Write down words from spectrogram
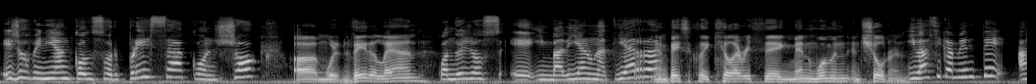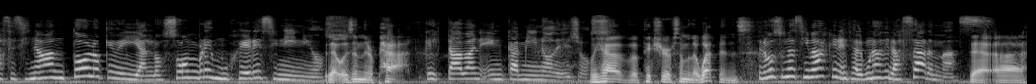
Ellos venían con sorpresa, con shock, um, would invade a land. Cuando ellos eh, invadían una tierra. And basically kill everything men, women, and children. Y básicamente asesinaban todo lo que veían, los hombres, mujeres y niños that was in their path. que estaban en camino de ellos. We have a picture of some of the weapons Tenemos unas imágenes de algunas de las armas. that, uh,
